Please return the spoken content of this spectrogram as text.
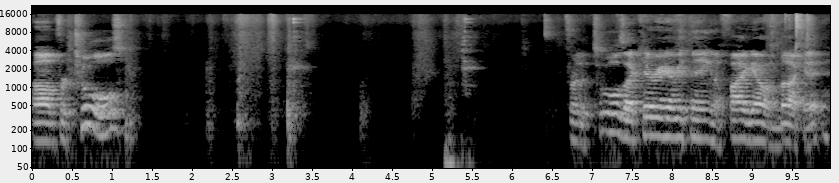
Um, for tools, for the tools, I carry everything in a five gallon bucket.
